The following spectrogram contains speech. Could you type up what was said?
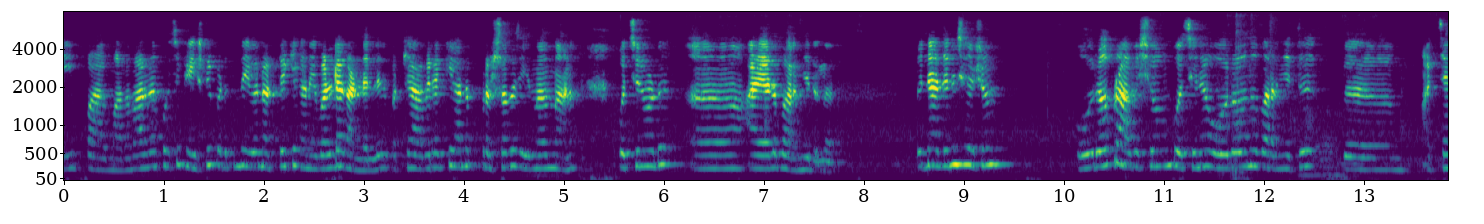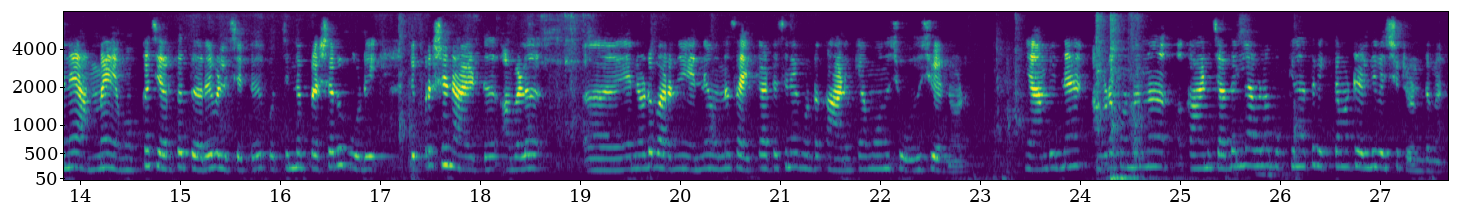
ഈ മതമാറിനെ കുറിച്ച് ഭീഷണിപ്പെടുത്തുന്ന ഇവൻ ഒറ്റയ്ക്കാണ് ഇവളുടെ കണ്ണിൽ. പക്ഷെ അവരൊക്കെയാണ് പ്രഷർ ചെയ്യുന്നതെന്നാണ് കൊച്ചിനോട് അയാൾ പറഞ്ഞിരുന്നത്. പിന്നെ അതിനുശേഷം ഓരോ പ്രാവശ്യവും കൊച്ചിനെ ഓരോന്ന് പറഞ്ഞിട്ട് അച്ഛനെ അമ്മയും ഒക്കെ ചേർത്ത് തെറി വിളിച്ചിട്ട് കൊച്ചിന്റെ പ്രഷർ കൂടി ഡിപ്രഷൻ ആയിട്ട് അവൾ എന്നോട് പറഞ്ഞു എന്നെ ഒന്ന് സൈക്കാട്രിസ്റ്റിനെ കൊണ്ട് കാണിക്കാമോ എന്ന് ചോദിച്ചു എന്നോട്. ഞാൻ പിന്നെ അവിടെ കൊണ്ടുവന്ന് കാണിച്ചു. അതെല്ലാം അവളെ ബുക്കിനകത്ത് വ്യക്തമായിട്ട് എഴുതി വെച്ചിട്ടുണ്ട് മാം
